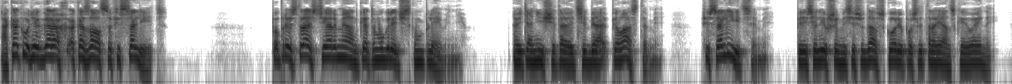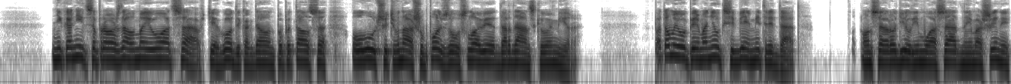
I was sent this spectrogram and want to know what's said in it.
А как в этих горах оказался фессалиец? По пристрастию армян к этому греческому племени. Ведь они считают себя пеластами, фессалийцами, переселившимися сюда вскоре после Троянской войны. Никонид сопровождал моего отца в те годы, когда он попытался улучшить в нашу пользу условия Дарданского мира. Потом его переманил к себе Митридат. Он соорудил ему осадные машины,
